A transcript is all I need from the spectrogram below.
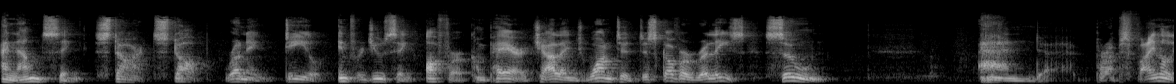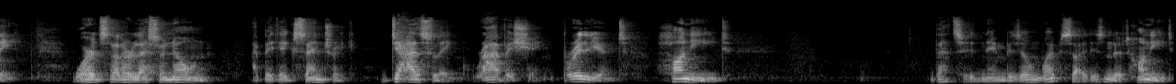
Announcing, start, stop, running, deal, introducing, offer, compare, challenge, wanted, discover, release, soon. And uh, perhaps finally, words that are lesser known, a bit eccentric, dazzling, ravishing, brilliant, honeyed. That's the name of his own website, isn't it? Honeyed,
